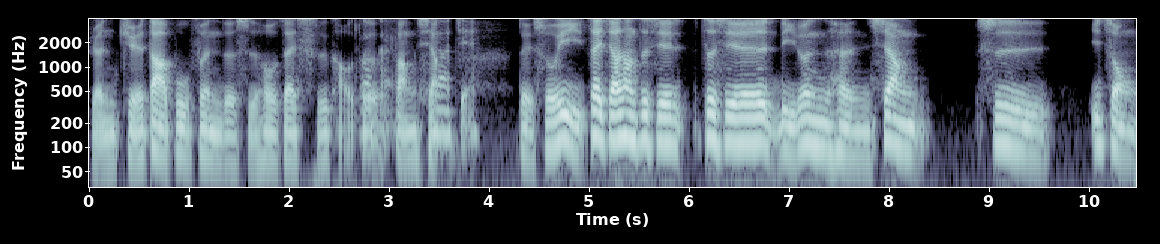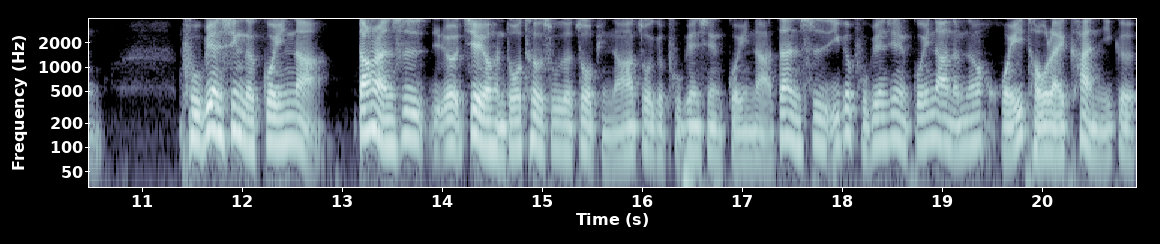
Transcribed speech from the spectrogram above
人绝大部分的时候在思考的方向。Okay, 了解。对，所以再加上这些这些理论，很像是一种。普遍性的归纳，当然是有借有很多特殊的作品，然后做一个普遍性的归纳。但是一个普遍性的归纳，能不能回头来看一个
